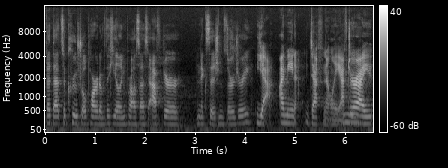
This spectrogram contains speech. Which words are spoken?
that that's a crucial part of the healing process after an excision surgery? Yeah, I mean, definitely. After mm-hmm. I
